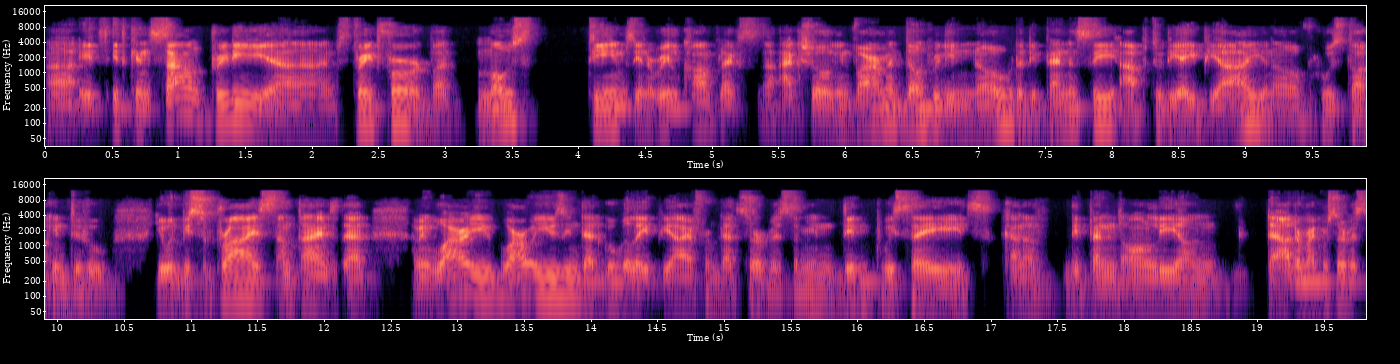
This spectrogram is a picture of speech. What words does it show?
Uh, it it can sound pretty uh, straightforward, but most teams in a real complex uh, actual environment don't really know the dependency up to the API, you know, of who's talking to who. You would be surprised sometimes that, I mean, why are you why are we using that Google API from that service? I mean, didn't we say it's kind of dependent only on the other microservice?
